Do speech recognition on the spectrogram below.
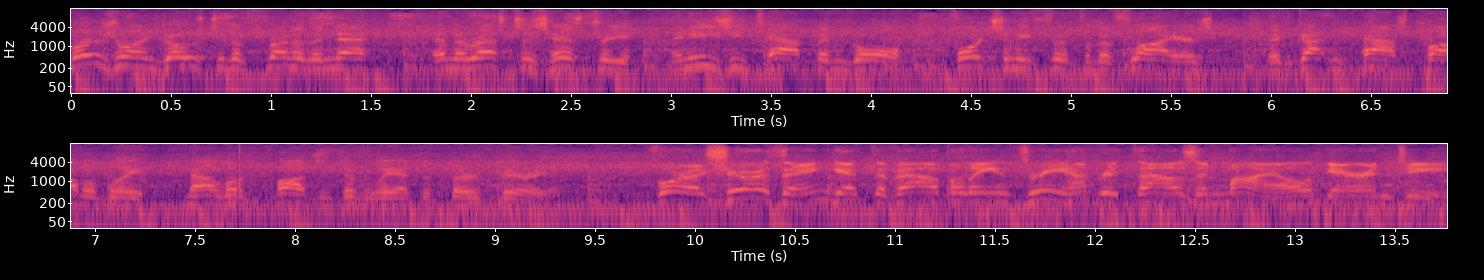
Bergeron goes to the front of the net, and the rest is history. An easy tap and goal. Fortunately for, for the Flyers, they've gotten past probably. Now look positively at the third period. For a sure thing, get the Valvoline 300,000 mile guarantee.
